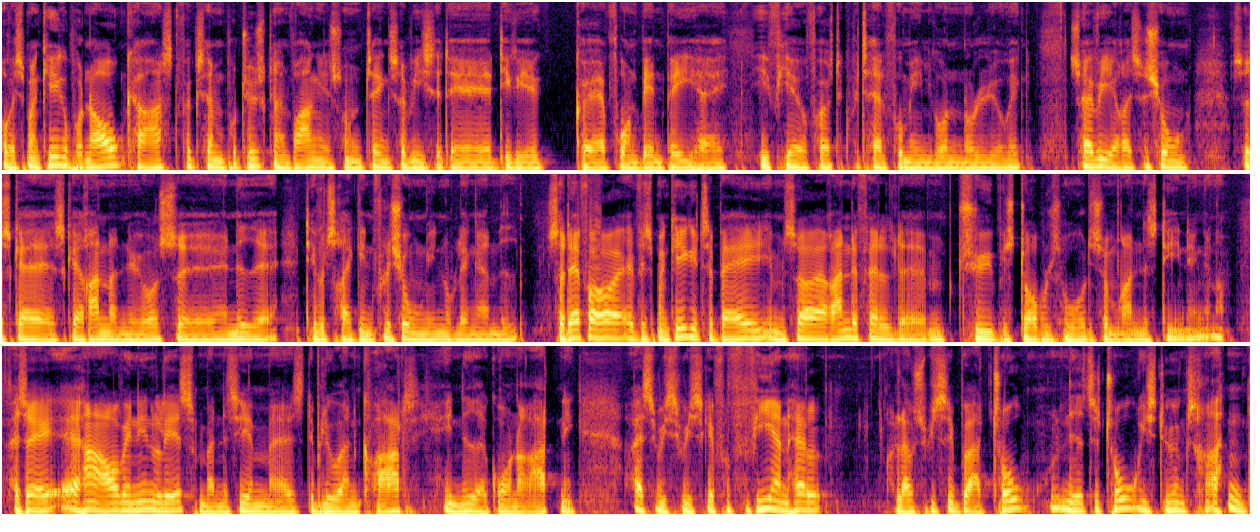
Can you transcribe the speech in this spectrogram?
Og hvis man kigger på Norgcast, for eksempel på Tyskland, Frankrig og sådan ting, så viser det, at de kan jeg få en BNP her i fjerde og første kvartal formentlig under 0, jo ikke? Så er vi i recession, så skal, skal renterne jo også øh, nedad. Det vil trække inflationen endnu længere ned. Så derfor, hvis man kigger tilbage, jamen, så er rentefaldet øh, typisk dobbelt så hurtigt som rentestigningerne. Altså, jeg, har afvendt ind og læse, man siger, at altså, det bliver en kvart i nedadgående retning. Altså, hvis vi skal fra 4,5 og lad os sige bare to, ned til to i styringsrenten,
